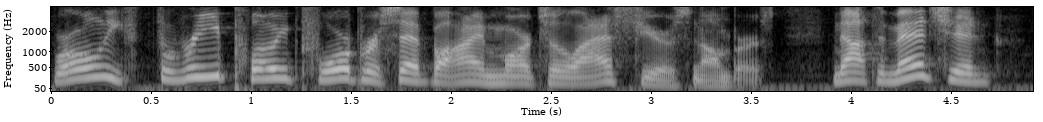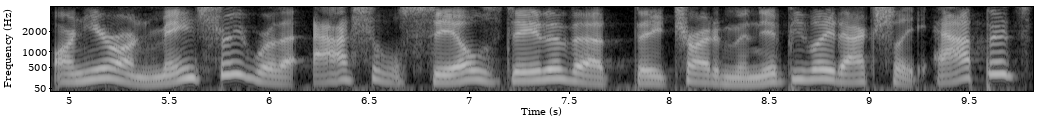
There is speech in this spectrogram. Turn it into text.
We're only 3.4% behind March of last year's numbers. Not to mention, on here on Main Street, where the actual sales data that they try to manipulate actually happens,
